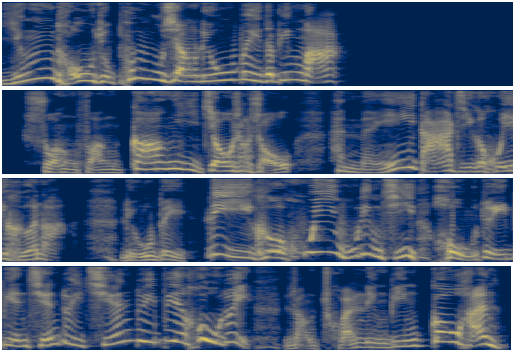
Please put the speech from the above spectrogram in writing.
迎头就扑向刘备的兵马。双方刚一交上手，还没打几个回合呢，刘备立刻挥舞令旗，后队变前队，前队变后队，让传令兵高喊：“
